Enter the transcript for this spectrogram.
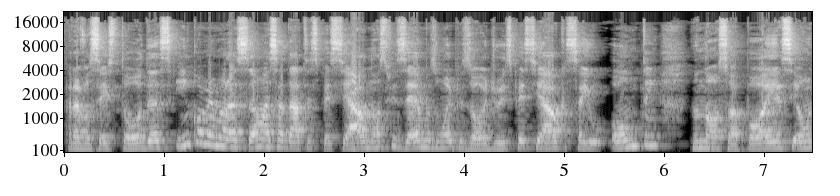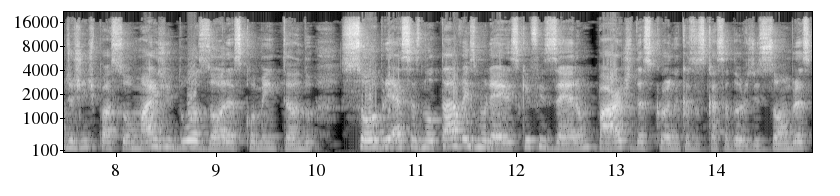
para vocês todas. Em comemoração a essa data especial, nós fizemos um episódio especial que saiu ontem no nosso Apoia-se, onde a gente passou mais de duas horas comentando sobre essas notáveis mulheres que fizeram parte das Crônicas dos Caçadores de Sombras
